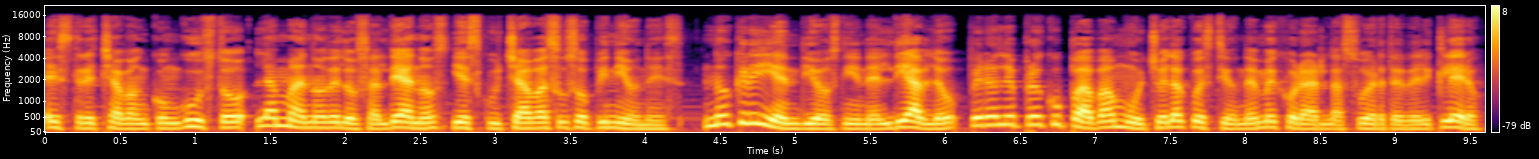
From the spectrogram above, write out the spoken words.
estrechaban con gusto la mano de los aldeanos y escuchaba sus opiniones. No creía en Dios ni en el diablo, pero le preocupaba mucho la cuestión de mejorar la suerte del clero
